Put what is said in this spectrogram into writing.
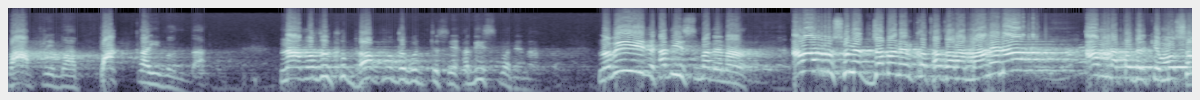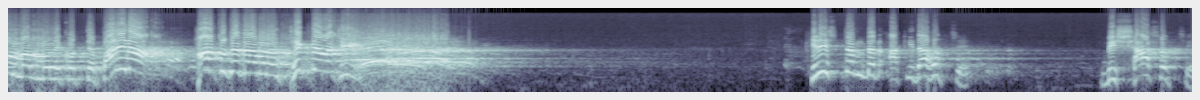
বাপরে বাপ, পাক্কা ইমানদার না আমাদের খুব ঢক মতো করতেছে, হাদিস মানে না। নবীর হাদিস মানে না। আমার রসুলের জবানের কথা যারা মানে না, আমরা তাদেরকে মুসলমান মনে করতে পারি না। হাত উঠে করে বলেন, ঠিক না ঠিক খ্রিস্টানদের আকিদা হচ্ছে, বিশ্বাস হচ্ছে,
